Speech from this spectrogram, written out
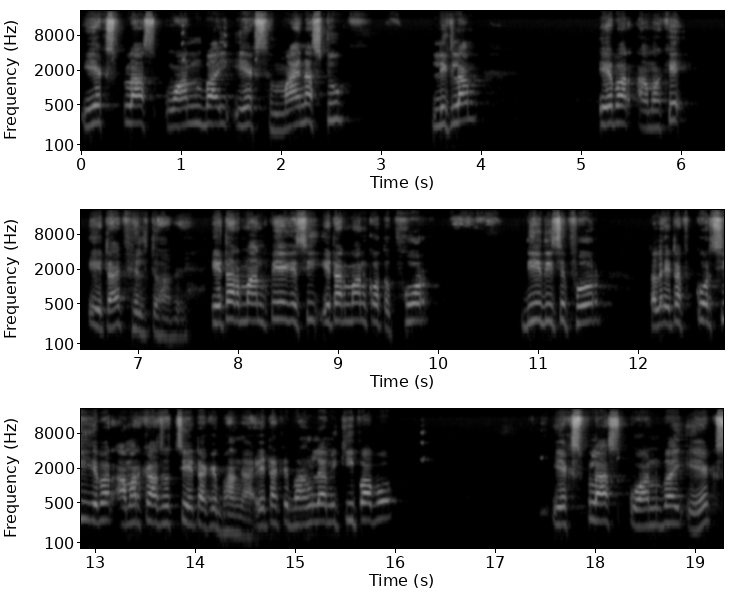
x plus one by x minus two লিখলাম। এবার আমাকে এটায় ফেলতে হবে। এটার মান পেয়ে গেছি, এটার মান কত? ফোর দিয়ে দিয়েছে ফোর তাহলে এটা করছি, এবার আমার কাজ হচ্ছে এটাকে ভাঙা। এটাকে ভাঙলে আমি কি পাবো? X plus one by x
